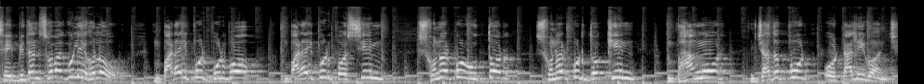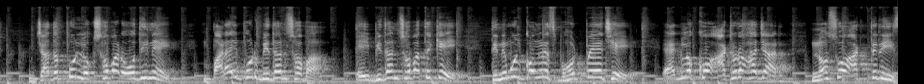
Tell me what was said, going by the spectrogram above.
সেই বিধানসভাগুলি হল বারাইপুর পূর্ব, বারাইপুর পশ্চিম, সোনারপুর উত্তর, সোনারপুর দক্ষিণ, ভাঙড়, যাদবপুর ও টালিগঞ্জ। যাদবপুর লোকসভার অধীনে বারাইপুর বিধানসভা। এই বিধানসভা থেকে তৃণমূল কংগ্রেস ভোট পেয়েছে এক লক্ষ আঠেরো হাজার নশো আটত্রিশ।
